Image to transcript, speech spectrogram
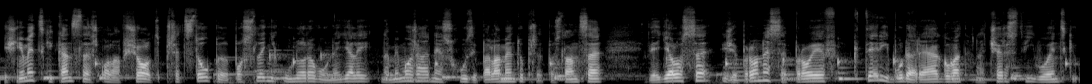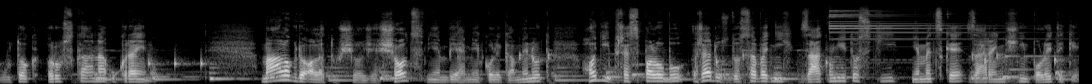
Když německý kancléř Olaf Scholz předstoupil poslední únorovou neděli na mimořádné schůzi parlamentu před poslance, vědělo se, že pronese projev, který bude reagovat na čerstvý vojenský útok Ruska na Ukrajinu. Málo kdo ale tušil, že Scholz v něm během několika minut hodí přes palubu řadu z dosavadních zákonitostí německé zahraniční politiky.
